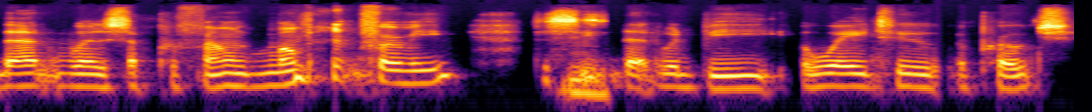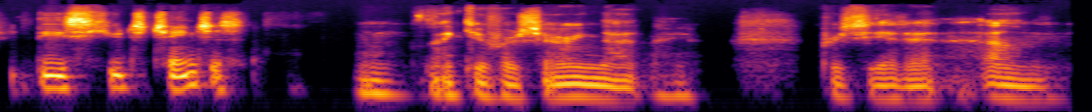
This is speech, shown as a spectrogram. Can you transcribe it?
that was a profound moment for me to see mm. that would be a way to approach these huge changes. Mm. Thank you for sharing that. I appreciate it. Um,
